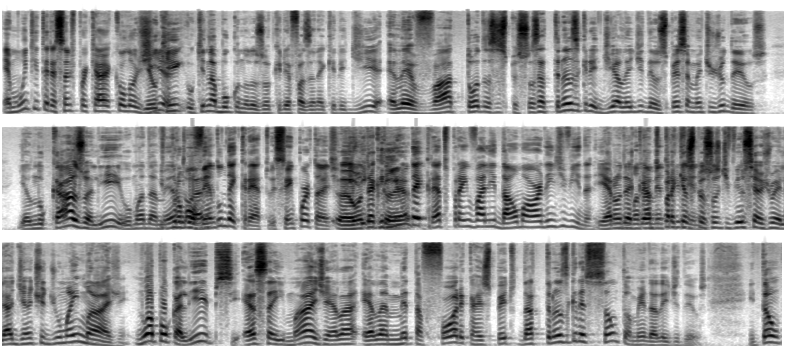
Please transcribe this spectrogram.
É muito interessante porque a arqueologia... E o que, o que Nabucodonosor queria fazer naquele dia é levar todas as pessoas a transgredir a lei de Deus, especialmente os judeus. E no caso ali, o mandamento. E promovendo era... um decreto, isso é importante. É um Ele decreto. cria um decreto para invalidar uma ordem divina. E era um, um decreto para que as pessoas deviam se ajoelhar diante de uma imagem. No Apocalipse, essa imagem ela, ela é metafórica a respeito da transgressão também da lei de Deus. Então,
